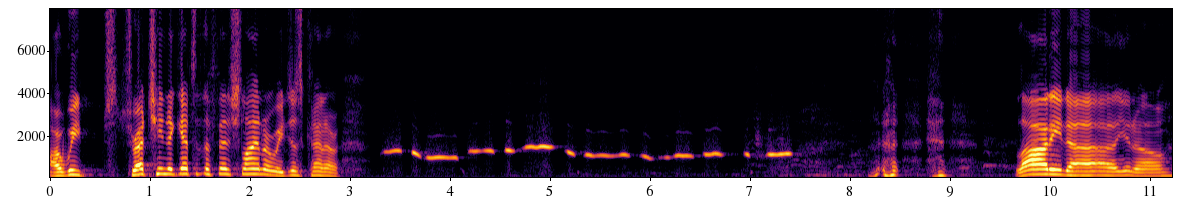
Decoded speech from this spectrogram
Are we stretching to get to the finish line, or are we just kind of La di da, you know,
